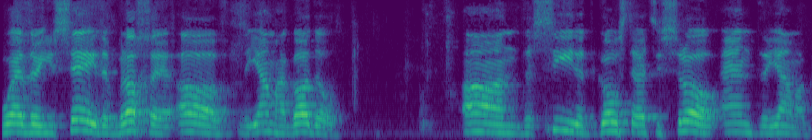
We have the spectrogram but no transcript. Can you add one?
whether you say the bracha of the Yam HaGadol on the sea that goes to Eretz Yisrael and the Yama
